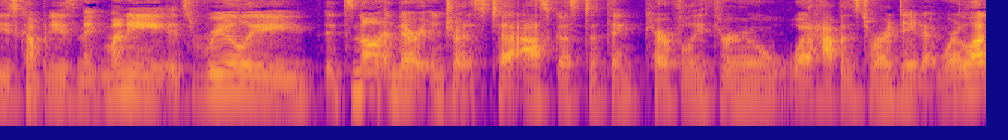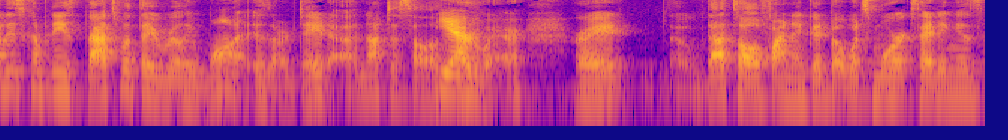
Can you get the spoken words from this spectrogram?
these companies make money, it's really it's not in their interest to ask us to think carefully through what happens to our data. Where a lot of these companies, that's what they really want is our data, not to sell us Yeah. hardware, right? That's all fine and good, but what's more exciting is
